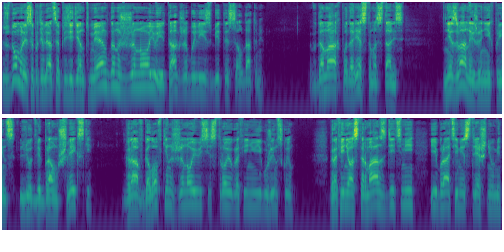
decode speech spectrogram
Вздумали сопротивляться президент Менгдон с женою и также были избиты солдатами. В домах под арестом остались незваный жених принц Людвиг Брауншвейгский, граф Головкин с женою и сестрою графиню Ягужинскую, графиню Астерман с детьми и братьями Стрешневыми,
